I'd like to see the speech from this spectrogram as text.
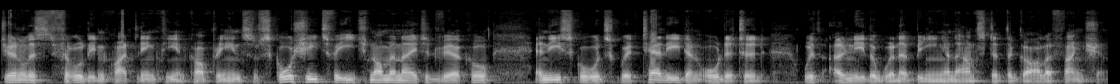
Journalists filled in quite lengthy and comprehensive score sheets for each nominated vehicle, and these scores were tallied and audited, with only the winner being announced at the gala function.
